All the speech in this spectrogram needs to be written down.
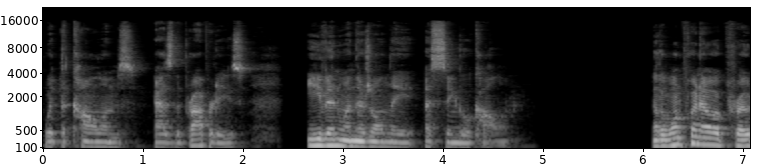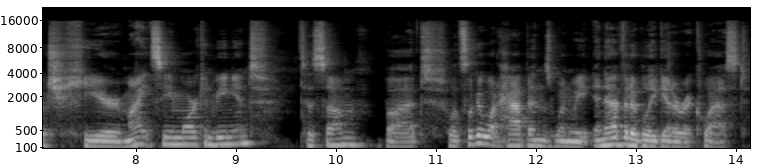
with the columns as the properties, even when there's only a single column. Now the 1.0 approach here might seem more convenient to some, but let's look at what happens when we inevitably get a request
